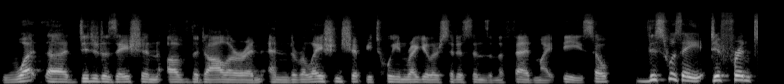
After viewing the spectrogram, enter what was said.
what uh, digitization of the dollar and, and the relationship between regular citizens and the Fed might be. So this was a different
